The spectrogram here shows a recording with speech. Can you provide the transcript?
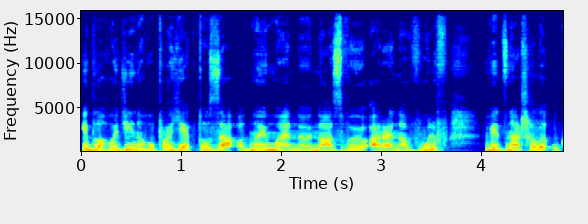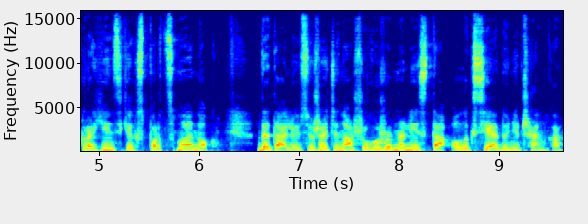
і благодійного проєкту за одноіменною назвою Арена Вульф відзначили українських спортсменок. Деталі у сюжеті нашого журналіста Олексія Доніченка.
